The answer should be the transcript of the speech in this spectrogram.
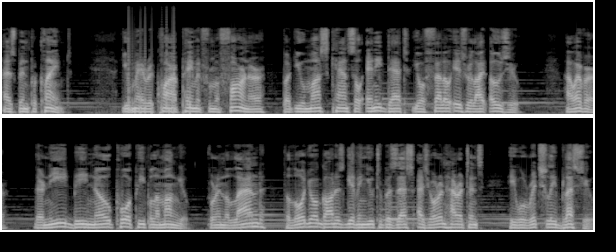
has been proclaimed. You may require payment from a foreigner, but you must cancel any debt your fellow Israelite owes you. However, there need be no poor people among you, for in the land the Lord your God is giving you to possess as your inheritance, he will richly bless you.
